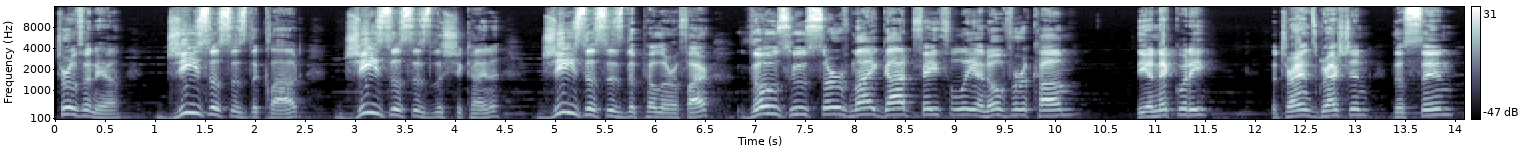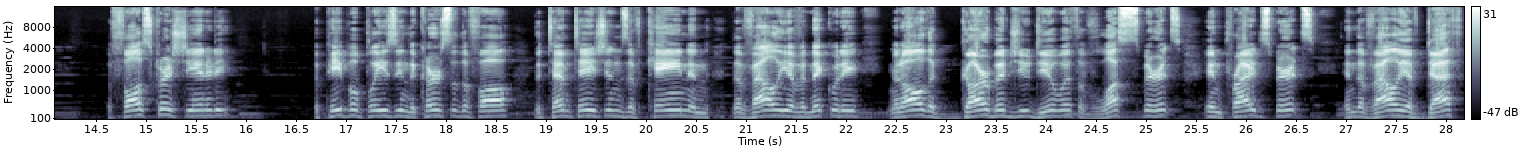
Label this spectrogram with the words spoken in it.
Truth in here, Jesus is the cloud, Jesus is the Shekinah, Jesus is the pillar of fire. Those who serve my God faithfully and overcome the iniquity, the transgression, the sin, the false Christianity, the people pleasing, the curse of the fall, the temptations of Cain and the valley of iniquity, and all the garbage you deal with of lust spirits and pride spirits in the valley of death,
